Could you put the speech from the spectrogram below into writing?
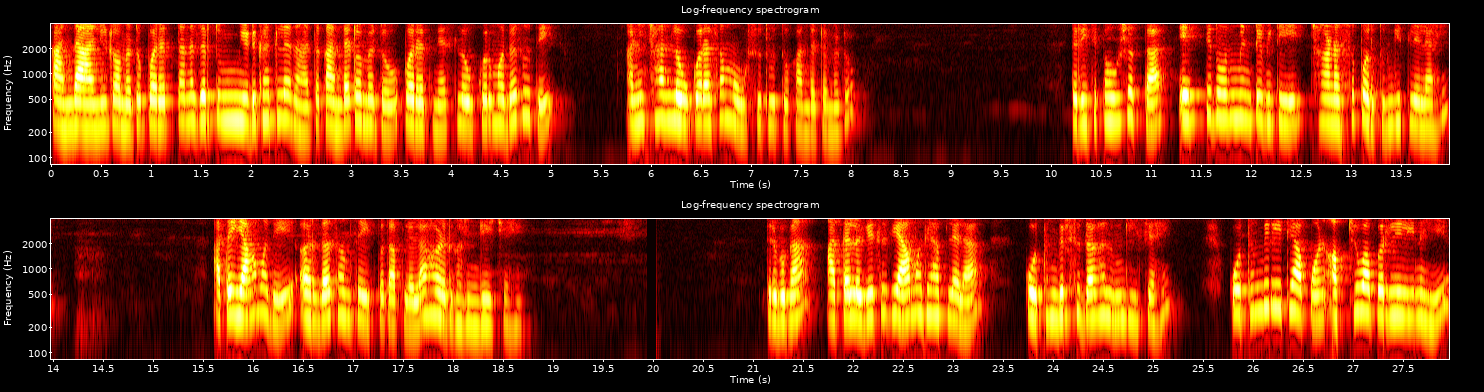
कांदा आणि टोमॅटो परतताना जर तुम्ही मीठ घातलं ना तर कांदा टोमॅटो परतण्यास लवकर मदत होते आणि छान लवकर असा मौसूत होतो कांदा टोमॅटो. तर इथे पाहू शकता एक ते दोन मिनटं मी ते छान असं परतून घेतलेलं आहे. आता यामध्ये अर्धा चमचा इतपत आपल्याला हळद घालून घ्यायची आहे. तर बघा आता लगेचच यामध्ये आपल्याला कोथिंबीरसुद्धा घालून घ्यायची आहे. कोथिंबीर इथे आपण अख्खी वापरलेली नाही आहे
